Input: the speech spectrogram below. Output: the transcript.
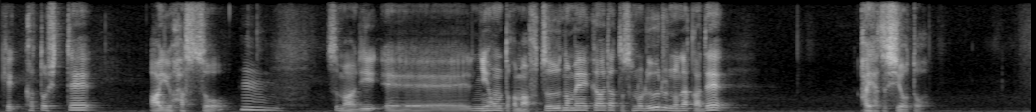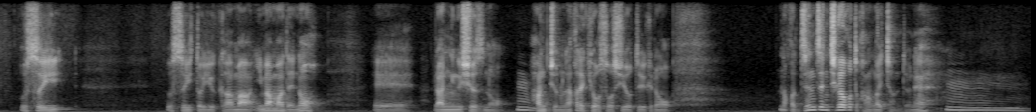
結果としてああいう発想うん。つまり、えー日本とかまあ普通のメーカーだとそのルールの中で開発しようと。薄い薄いというか、まあ、今までの、えーランニングシューズの範疇の中で競争しようというけど、なんか全然違うこと考えちゃうんだよね。うん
